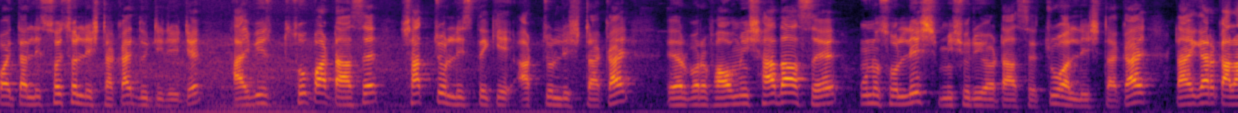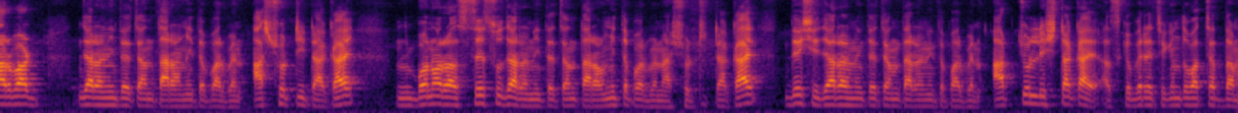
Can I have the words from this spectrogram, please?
পঁয়তাল্লিশ, ছয়চল্লিশ টাকায় দুইটি রেটে। হাইব্রিড সুপারটা আছে সাতচল্লিশ থেকে আটচল্লিশ টাকায়। এরপরে ফাউমি সাদা আছে উনচল্লিশ, মিশরীয়টা আছে চুয়াল্লিশ টাকায়। টাইগার কালার বার্ড যারা নিতে চান তারা নিতে পারবেন আটষট্টি টাকায়। বনরাজ সেসু যারা নিতে চান তারাও নিতে পারবেন আটষট্টি টাকায়। দেশি যারা নিতে চান তারা নিতে পারবেন আটচল্লিশ টাকায়। আজকে বেড়েছে কিন্তু বাচ্চার দাম।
